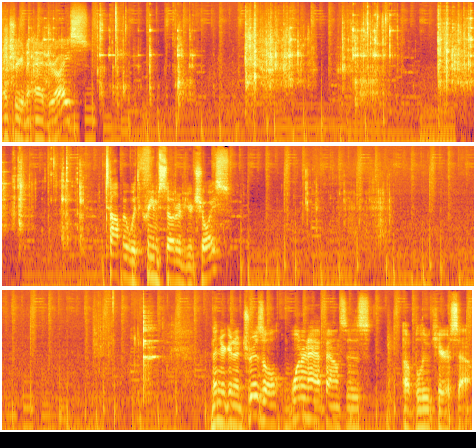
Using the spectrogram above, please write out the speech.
Make sure you're going to add your ice. Top it with cream soda of your choice. Then you're gonna drizzle one and a half ounces of blue curacao.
